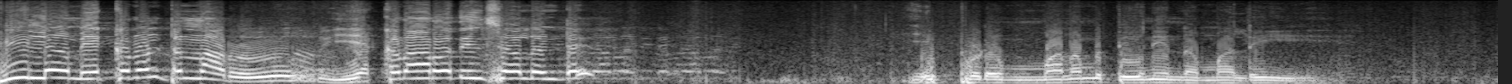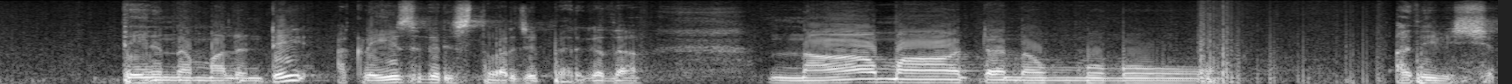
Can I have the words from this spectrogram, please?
వీళ్ళేమో ఎక్కడ ఉంటున్నారు? ఎక్కడ ఆరాధించాలంటే? ఇప్పుడు మనము దేని నమ్మాలి? దేని నమ్మాలంటే అక్కడ యేసుక్రీస్తు వారు చెప్పారు కదా నా మాట నమ్ముము. అదే విషయం.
